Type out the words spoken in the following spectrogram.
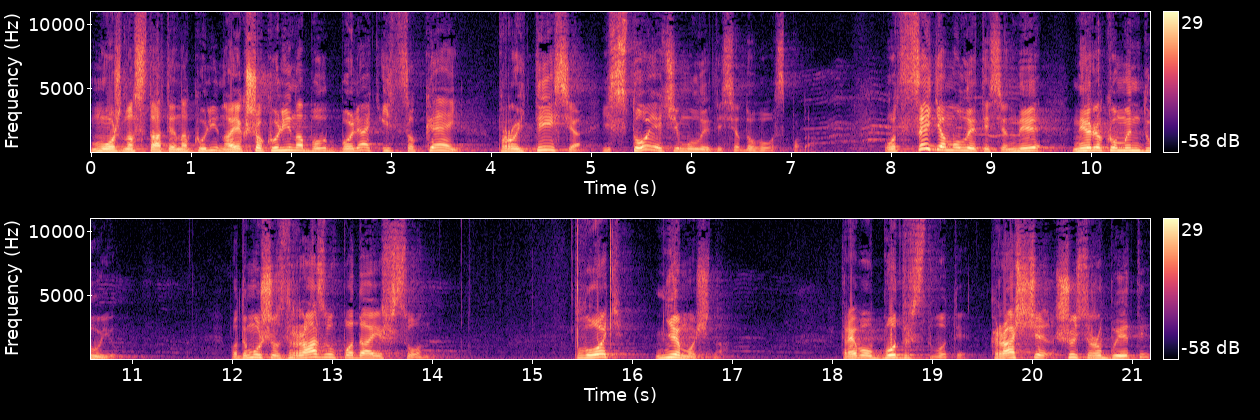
можна стати на коліна. А якщо коліна болять, і окей, пройтися і стоячи молитися до Господа. От сидя молитися не, не рекомендую. Тому що зразу впадаєш в сон плоть немощна. Треба бодрствувати, краще щось робити,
